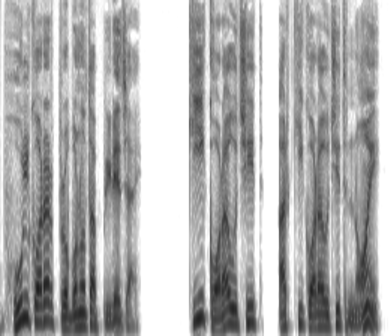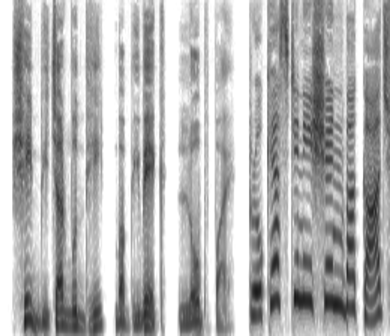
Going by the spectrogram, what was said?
ভুল করার প্রবণতা বেড়ে যায়। কি করা উচিত আর কি করা উচিত নয় সেই বিচার বুদ্ধি বা বিবেক লোভ পায়। প্রোক্যাস্টিনেশন বা কাজ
